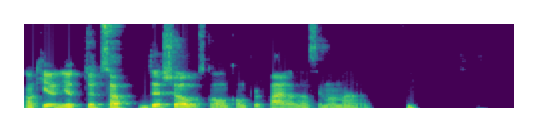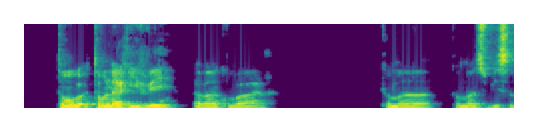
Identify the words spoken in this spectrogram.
Donc, il y a, toutes sortes de choses qu'on peut faire dans ces moments-là. Ton, ton arrivée à Vancouver, comment, comment tu vis ça?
